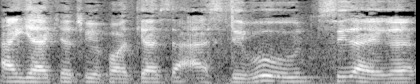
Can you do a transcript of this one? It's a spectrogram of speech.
اگر که توی پادکست اصلی بود سی دقیقه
